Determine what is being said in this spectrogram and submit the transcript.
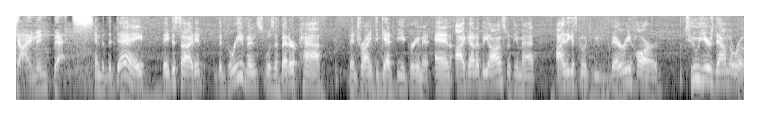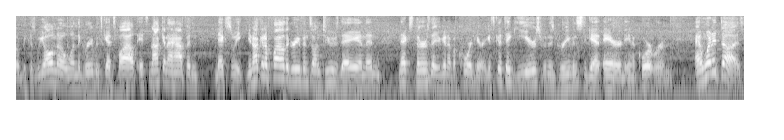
Diamond Bets. End of the day, they decided the grievance was a better path than trying to get the agreement. And I got to be honest with you, Matt. I think it's going to be very hard two years down the road because we all know when the grievance gets filed, it's not going to happen next week. You're not going to file the grievance on Tuesday and then next Thursday you're going to have a court hearing. It's going to take years for this grievance to get aired in a courtroom. And when it does,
